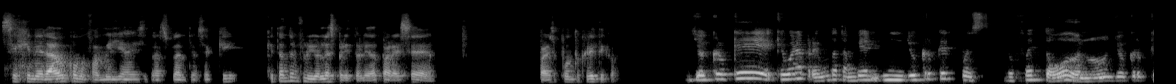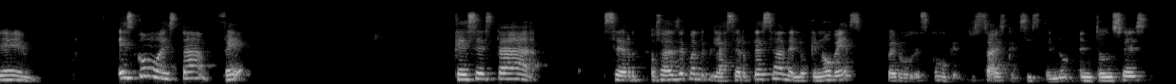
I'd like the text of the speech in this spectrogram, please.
se generaron como familia ese trasplante? O sea, ¿qué, qué tanto influyó la espiritualidad para ese, para ese punto crítico? Yo creo que, qué buena pregunta también. Yo creo que pues lo fue todo, ¿no? Yo creo que es como esta fe, que es esta, o sea, es de cuenta la certeza de lo que no ves, pero es como que tú sabes que existe, ¿no? Entonces,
